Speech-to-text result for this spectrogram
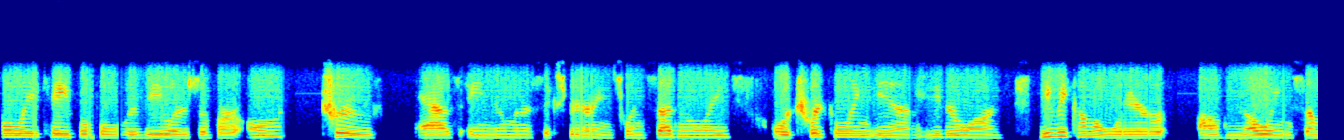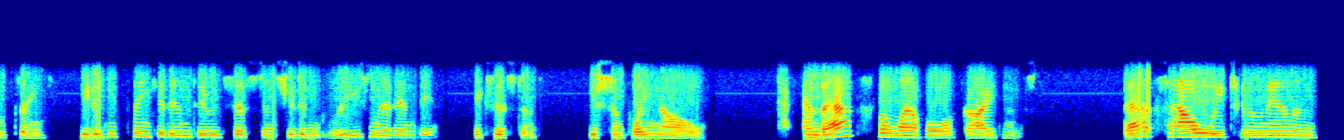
fully capable revealers of our own truth as a numinous experience when suddenly or trickling in, either one, you become aware of knowing something. You didn't think it into existence, you didn't reason it into existence, you simply know. And that's the level of guidance. That's how we tune in and,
